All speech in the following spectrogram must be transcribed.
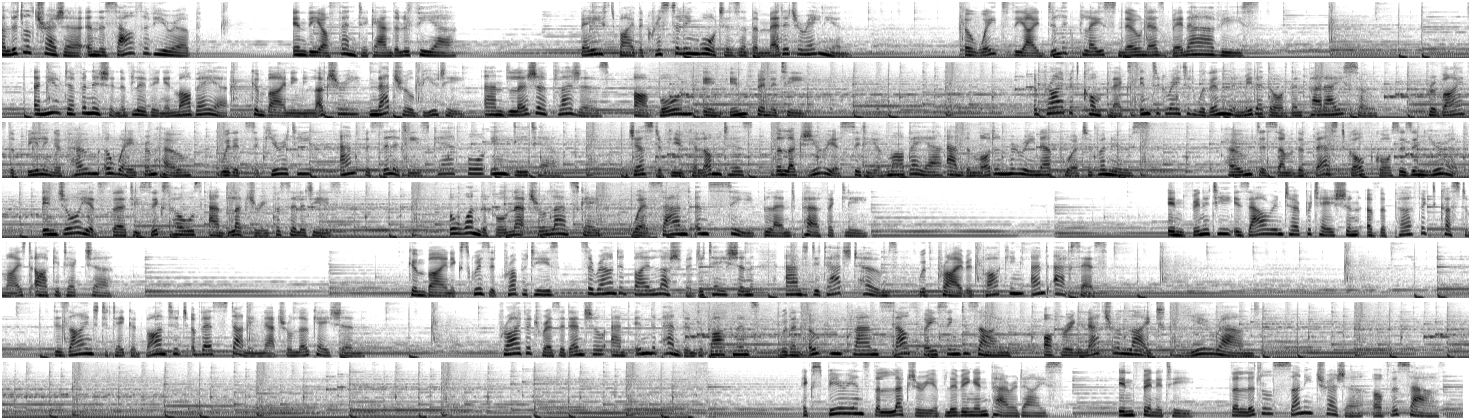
A little treasure in the south of Europe, in the authentic Andalusia, bathed by the crystalline waters of the Mediterranean, awaits the idyllic place known as Benahavís. A new definition of living in Marbella, combining luxury, natural beauty and leisure pleasures, are born in Infinity. A private complex integrated within the Mirador del Paraíso provides the feeling of home away from home with its security and facilities cared for in detail. Just a few kilometers, the luxurious city of Marbella and the modern marina Puerto Banús. Home to some of the best golf courses in Europe. Enjoy its 36 holes and luxury facilities. A wonderful natural landscape where sand and sea blend perfectly. Infinity is our interpretation of the perfect customized architecture. Combine exquisite properties surrounded by lush vegetation and detached homes with private parking and access. Designed to take advantage of their stunning natural location. Private residential and independent apartments with an open-plan south-facing design offering natural light year-round. Experience the luxury of living in paradise. Infinity, the little sunny treasure of the South.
